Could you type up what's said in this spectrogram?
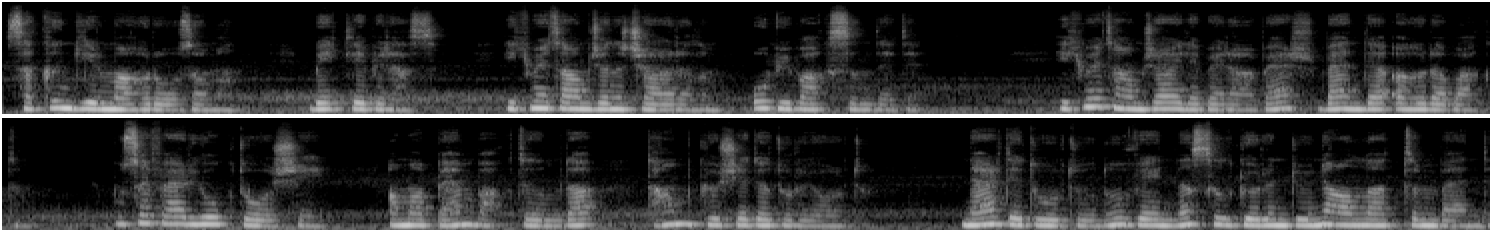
Sakın girme ahıra o zaman. Bekle biraz. Hikmet amcanı çağıralım. O bir baksın dedi. Hikmet amca ile beraber ben de ahıra baktım. Bu sefer yoktu o şey. Ama ben baktığımda tam köşede duruyordu. Nerede durduğunu ve nasıl göründüğünü anlattım ben de.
